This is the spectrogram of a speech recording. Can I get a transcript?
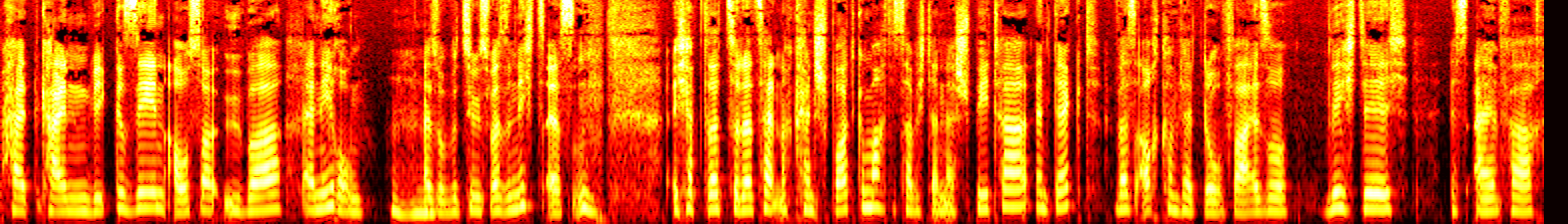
halt keinen Weg gesehen, außer über Ernährung. Also beziehungsweise nichts essen. Ich habe zu der Zeit noch keinen Sport gemacht, das habe ich dann erst später entdeckt, was auch komplett doof war. Also wichtig ist einfach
